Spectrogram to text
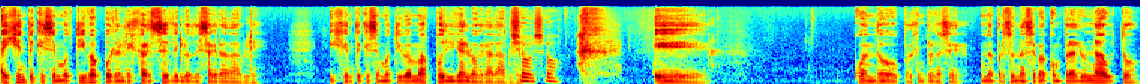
Hay gente que se motiva por alejarse de lo desagradable y gente que se motiva más por ir a lo agradable. Yo, yo. Eh, cuando, por ejemplo, no sé, una persona se va a comprar un auto,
